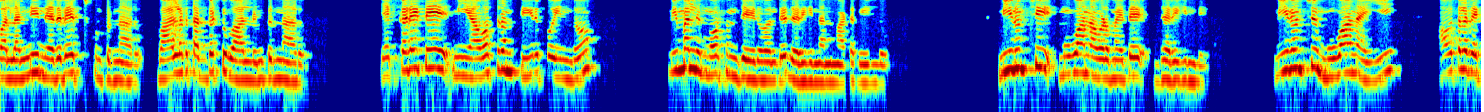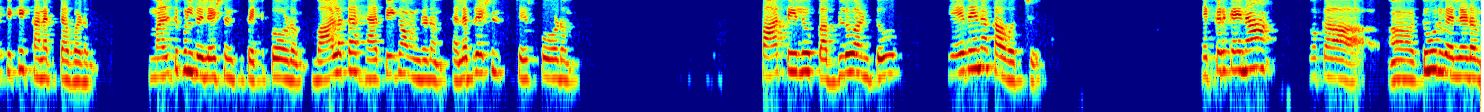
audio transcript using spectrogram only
వాళ్ళన్నీ నెరవేర్చుకుంటున్నారు. వాళ్ళకి తగ్గట్టు వాళ్ళు ఉంటున్నారు. ఎక్కడైతే మీ అవసరం తీరిపోయిందో మిమ్మల్ని మోసం చేయడం అంతే జరిగిందనమాట వీళ్ళు. మీ నుంచి మూవ్ ఆన్ అవ్వడం అయితే జరిగింది. మీ నుంచి మూవ్ ఆన్ అయ్యి అవతల వ్యక్తికి కనెక్ట్ అవ్వడం మల్టిపుల్ రిలేషన్స్ పెట్టుకోవడం వాళ్ళతో హ్యాపీగా ఉండడం సెలబ్రేషన్స్ చేసుకోవడం పార్టీలు పబ్లు అంటూ ఏదైనా కావచ్చు. ఎక్కడికైనా ఒక టూర్ వెళ్ళడం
